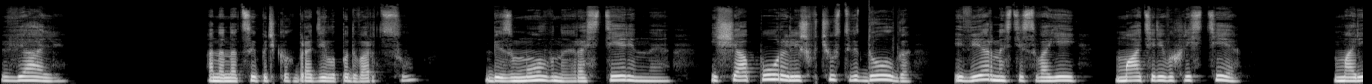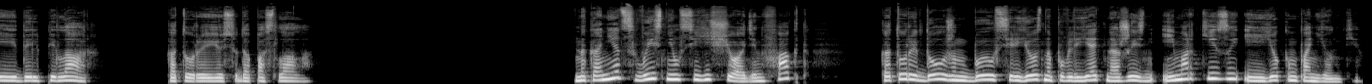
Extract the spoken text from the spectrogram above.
вяли. Она на цыпочках бродила по дворцу, безмолвная, растерянная, ища опоры лишь в чувстве долга и верности своей матери во Христе, Марии дель Пилар которая ее сюда послала. Наконец выяснился еще один факт, который должен был серьезно повлиять на жизнь и маркизы, и ее компаньонки.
